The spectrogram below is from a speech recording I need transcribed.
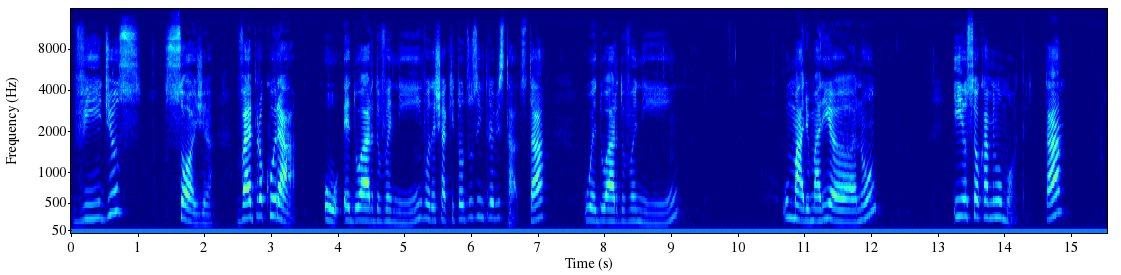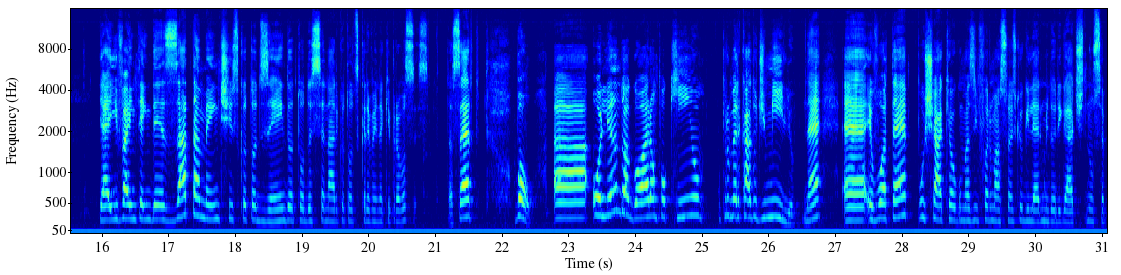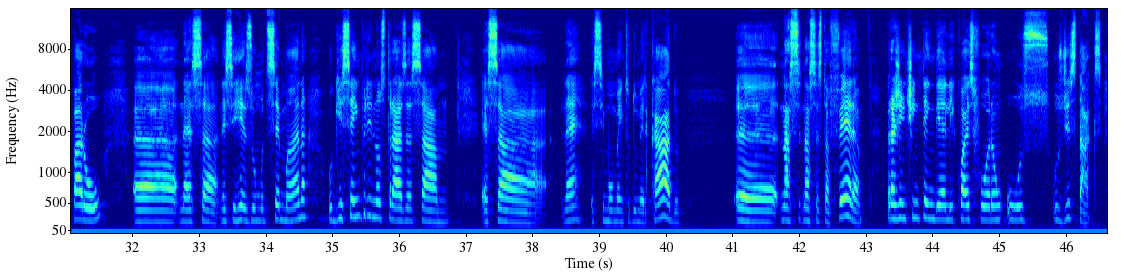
vídeos, soja. Vai procurar o Eduardo Vanin. Vou deixar aqui todos os entrevistados, tá? O Eduardo Vanin, o Mário Mariano e o seu Camilo Mota, tá? E aí vai entender exatamente isso que eu tô dizendo, todo esse cenário que eu tô descrevendo aqui para vocês, tá certo? Bom, Uh, olhando agora um pouquinho para o mercado de milho, né? É, eu vou até puxar aqui algumas informações que o Guilherme Dorigatti nos separou. uh, nessa, nesse resumo de semana. O Gui sempre nos traz essa, essa, né, esse momento do mercado uh, na, na sexta-feira para a gente entender ali quais foram os, os destaques.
